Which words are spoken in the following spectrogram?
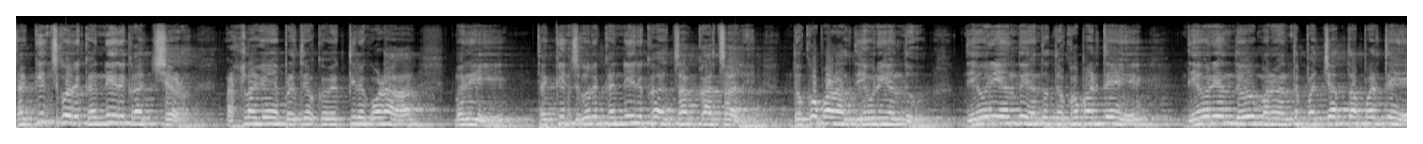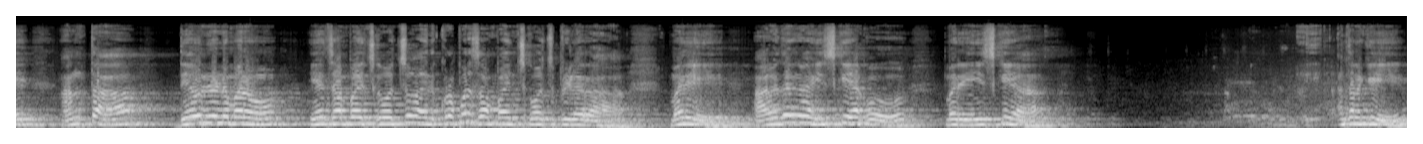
తగ్గించుకొని కన్నీరు కార్చాడు అట్లాగే ప్రతి ఒక్క వ్యక్తిని కూడా మరి తగ్గించుకొని కన్నీరు కార్చాలి దుఃఖపడాలి దేవుని యందు. దేవుని యందు ఎంత దుఃఖపడితే దేవుని యందు మనం ఎంత పశ్చాత్తాపడితే అంత దేవుని నుండి మనం ఏం సంపాదించుకోవచ్చు? ఆయన కృపను సంపాదించుకోవచ్చు ప్రియులరా. మరి ఆ విధంగా ఇస్కియాకు మరి ఇస్కియా అతనికి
